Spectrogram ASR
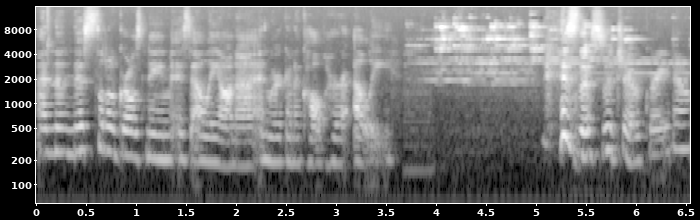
And then this little girl's name is Eliana, and we're going to call her Ellie. is this a joke right now?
